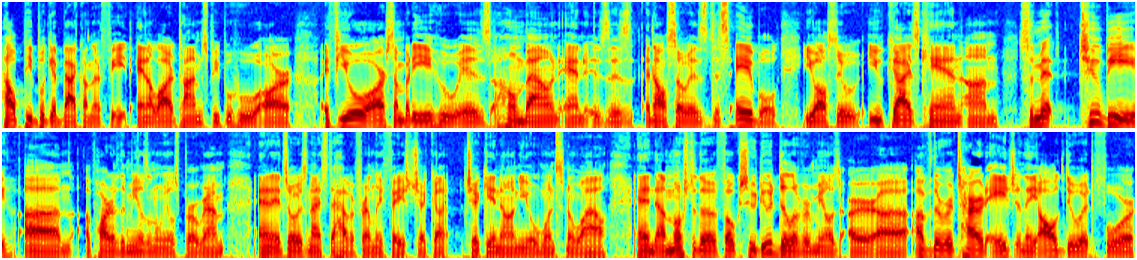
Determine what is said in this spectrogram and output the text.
help people get back on their feet. And a lot of times, people who are, if you are somebody who is homebound and is, is and also is disabled, you also you guys can um, submit to be um, a part of the Meals on Wheels program, and it's always nice to have a friendly face check uh, check in on you once in a while. And uh, most of the folks who do deliver meals are uh, of the retired age, and they all do it for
